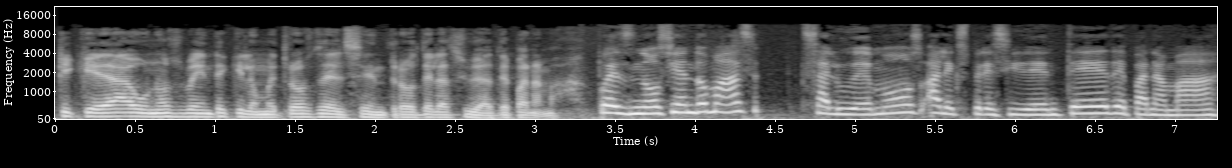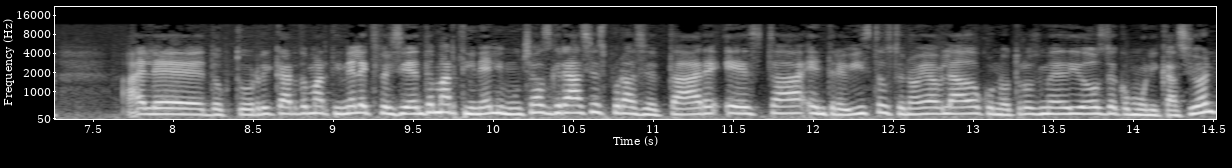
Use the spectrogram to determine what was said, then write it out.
que queda a unos 20 kilómetros del centro de la ciudad de Panamá. Pues no siendo más, saludemos al expresidente de Panamá, al eh, doctor Ricardo Martínez, el expresidente Martinelli. Muchas gracias por aceptar esta entrevista. Usted no había hablado con otros medios de comunicación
